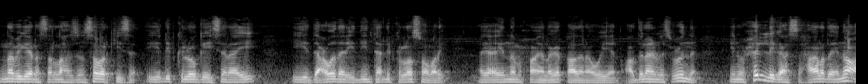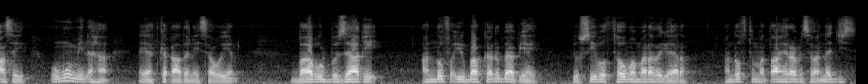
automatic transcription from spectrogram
nabigeena sal la sl sabarkiisa iyo dhibka loo geysanayey iyo dacwadan iyo diintan dhibka loo soo maray ayaa aydna muxuu laga qaadana weyaan cabdullahi bin mascuudna inuu xilligaas xaalada ay noocasayd uu muumin ahaa ayaad ka qaadanaysaa weyaan baabulbuzaaqi candhuuf ayuu baabkan u baab yahay. Yusiibu thawba marada gaaro candhuufta ma daahira mise waa najis.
